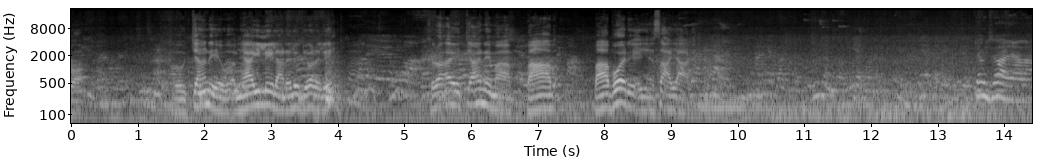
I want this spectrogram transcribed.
ပေါ့ဟိုကျမ်းတွေကိုအများကြီးလေ့လာတယ်လို့ပြောတယ်လေဆိုတော့အဲ့ဒီကျမ်းတွေမှာဘာဘာဘွဲ့တွေအရင်စရတယ်ကျောက်စားရတာ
